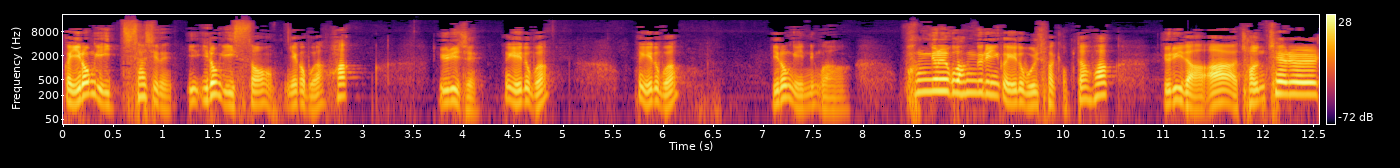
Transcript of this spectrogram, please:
그러니까 이런 게 있지, 사실은. 이, 런게 있어. 얘가 뭐야? 확? 유리지. 그러니까 얘도 뭐야? 그러니까 얘도 뭐야? 이런 게 있는 거야. 확률과 확률이니까 얘도 모일 수밖에 없다? 확? 유리다. 아, 전체를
